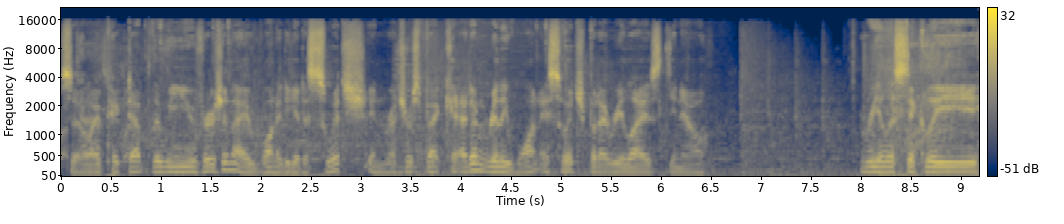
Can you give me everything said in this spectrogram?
So I picked up the Wii U version. I wanted to get a Switch in retrospect. I didn't really want a Switch, but I realized, you know, realistically,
